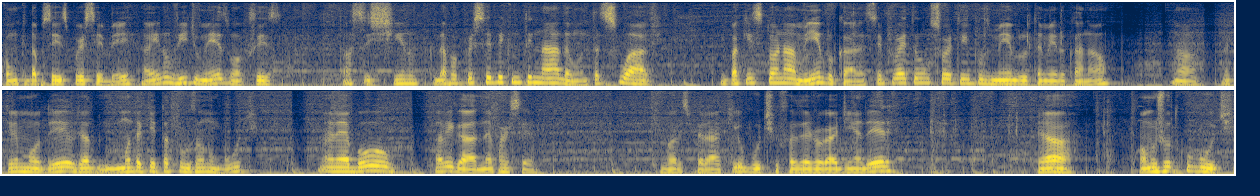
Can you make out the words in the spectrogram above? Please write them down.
como que dá pra vocês perceber. Aí no vídeo mesmo, ó, que vocês estão assistindo, dá pra perceber que não tem nada, mano, tá suave. E pra quem se tornar membro, cara, sempre vai ter um sorteio pros membros também do canal. Ó, daquele modelo, já manda aquele tatuzão no boot. Mas não é boa, tá ligado, né, parceiro? Agora esperar aqui o Boot fazer a jogadinha dele. Já, ó. Vamos junto com o Boot.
